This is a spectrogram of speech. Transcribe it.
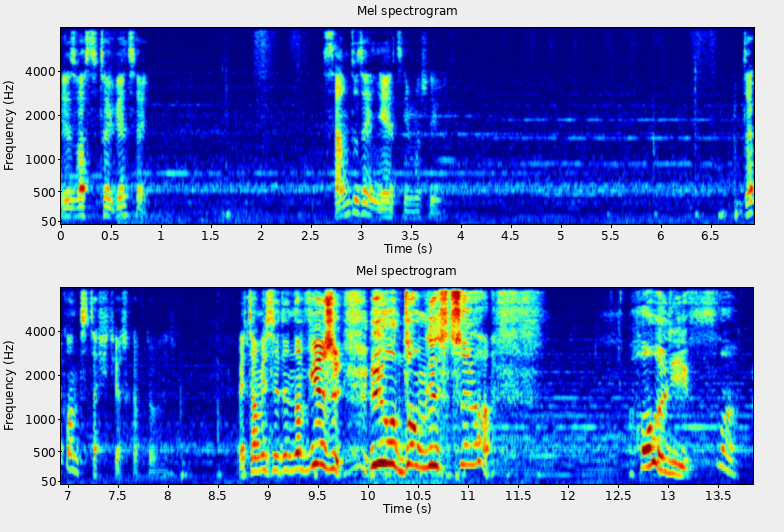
Jest was tutaj więcej? Sam tutaj? Nie, to niemożliwe. Dokąd ta ścieżka prowadzi? Ej, tam jest jeden na wieży! I on do mnie strzela! Holy fuck!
